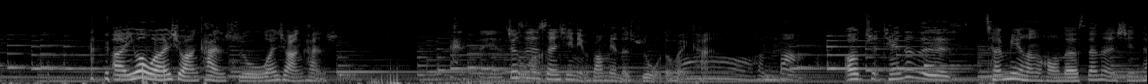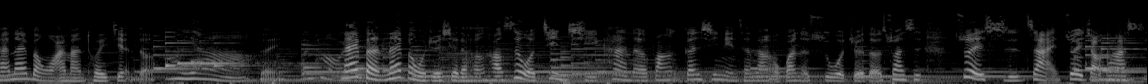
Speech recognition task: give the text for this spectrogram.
呃，因为我很喜欢看书，我很喜欢看书，看谁的啊？就是身心灵方面的书我都会看。哦，很棒。哦，前前一阵子成品很红的《生人心态》那一本我还蛮推荐的。哦呀，对。那一本那一本我觉得写的很好，是我近期看的方跟心灵成长有关的书，我觉得算是最实在、最脚踏实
